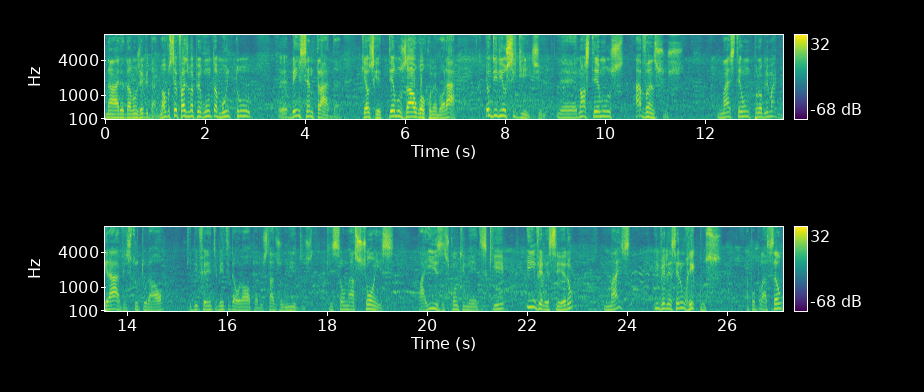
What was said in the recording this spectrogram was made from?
na área da longevidade. Mas você faz uma pergunta muito é, bem centrada, que é o seguinte: temos algo a comemorar? Eu diria o seguinte: é, nós temos avanços, mas tem um problema grave estrutural que, diferentemente da Europa, dos Estados Unidos, que são nações, países, continentes que envelheceram, mas envelheceram ricos. A população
